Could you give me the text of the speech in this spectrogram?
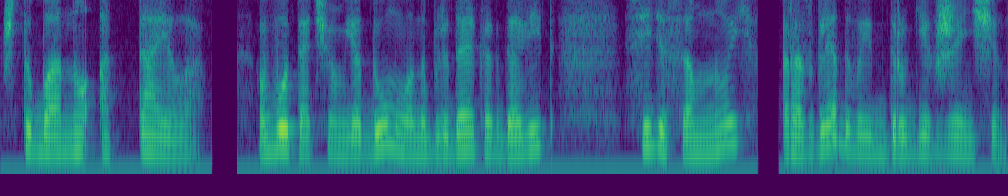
чтобы оно оттаяло. Вот о чем я думала, наблюдая, как Давид, сидя со мной, разглядывает других женщин.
